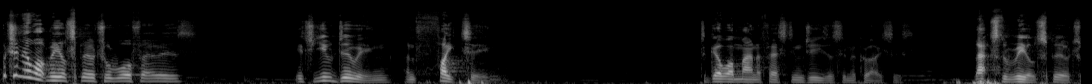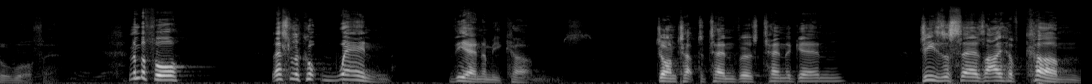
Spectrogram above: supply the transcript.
but you know what real spiritual warfare is? It's you doing and fighting to go on manifesting Jesus in a crisis. That's the real spiritual warfare. Number four, let's look at when the enemy comes. John chapter 10, verse 10 again. Jesus says, I have come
